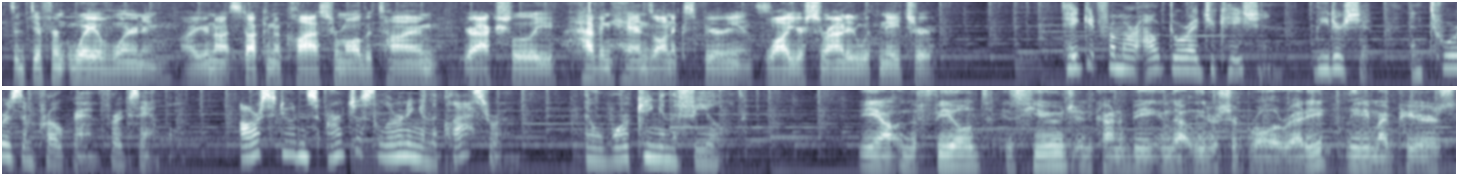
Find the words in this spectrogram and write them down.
It's a different way of learning. Uh, you're not stuck in a classroom all the time. You're actually having hands-on experience while you're surrounded with nature. Take it from our outdoor education, leadership, and tourism program, for example. Our students aren't just learning in the classroom, they're working in the field. Being out in the field is huge and kind of being in that leadership role already, leading my peers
